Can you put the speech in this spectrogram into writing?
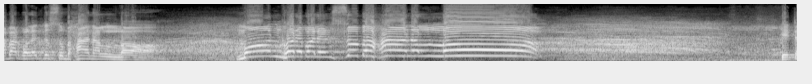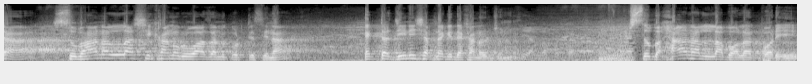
আবার বলেন তো সুবহান আল্লাহ মন ভরে বলেন সুবহান আল্লাহ এটা সুবহান আল্লাহ শিখানোর ওয়াজ আমি করতেছি না। একটা জিনিস আপনাকে দেখানোর জন্য। সুবহান আল্লাহ বলার পরে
